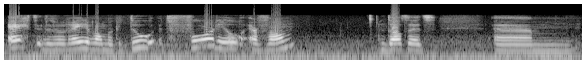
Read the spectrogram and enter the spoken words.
echt, is een reden waarom ik het doe, het voordeel ervan dat het um,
